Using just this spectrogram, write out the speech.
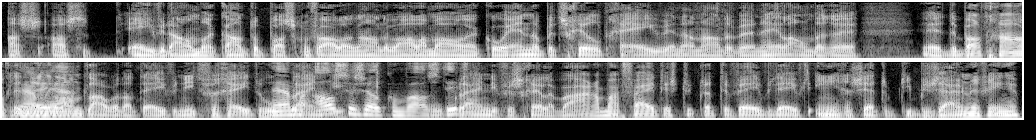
Als, als het even de andere kant op was gevallen... dan hadden we allemaal eh, Cohen op het schild gegeven... en dan hadden we een heel andere eh, debat gehad in Ja, maar ja. Nederland. Laten we dat even niet vergeten hoe, Ja, klein, als die, ook hoe Dit- klein die verschillen waren. Maar feit is natuurlijk dat de VVD heeft ingezet op die bezuinigingen.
